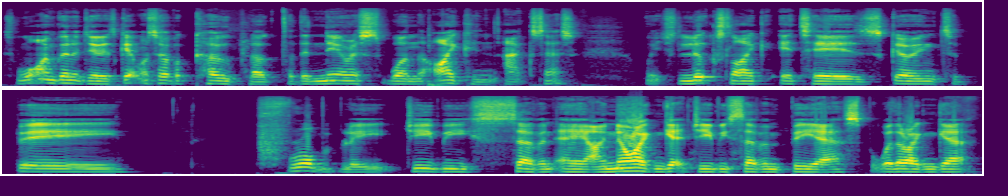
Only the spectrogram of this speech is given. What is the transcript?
So what I'm going to do is get myself a code plug for the nearest one that I can access, which looks like it is going to be probably GB7A. I know I can get GB7BS, but whether I can get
